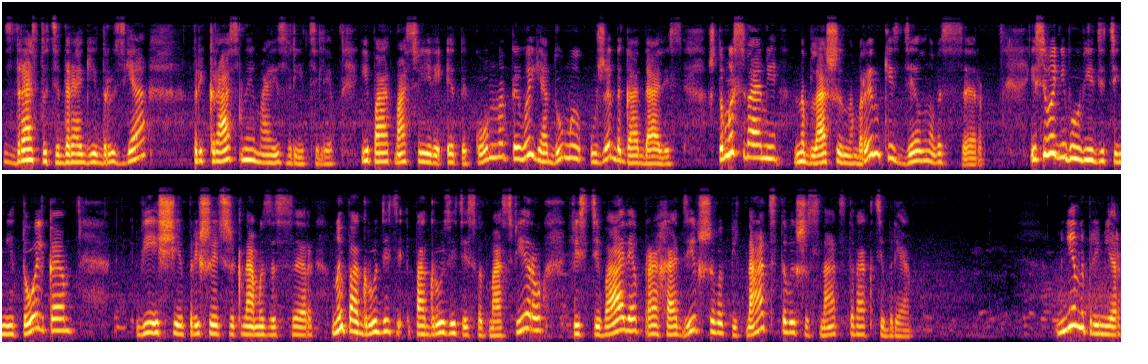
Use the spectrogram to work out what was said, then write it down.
Здравствуйте, дорогие друзья, прекрасные мои зрители. И по атмосфере этой комнаты вы, я думаю, уже догадались, что мы с вами на блошином рынке, сделанного в СССР. И сегодня вы увидите не только вещи, пришедшие к нам из СССР, но и погрузитесь, погрузитесь в атмосферу фестиваля, проходившего 15 и 16 октября. Мне, например,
